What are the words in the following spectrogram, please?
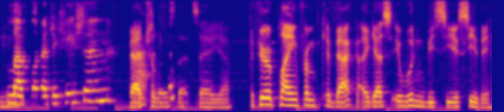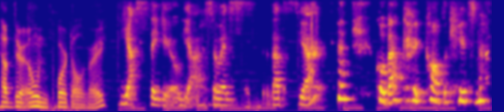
mm-hmm. level of education. Bachelor's, let's say, yeah. If you're applying from Quebec, I guess it wouldn't be CEC. They have their own portal, right? Yes, they do. Yeah. So it's that's yeah. Quebec complicates matters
